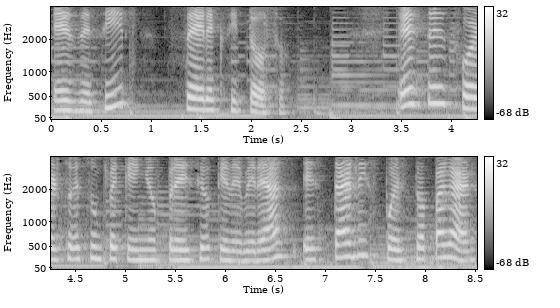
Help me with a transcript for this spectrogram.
es decir, ser exitoso. Este esfuerzo es un pequeño precio que deberás estar dispuesto a pagar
